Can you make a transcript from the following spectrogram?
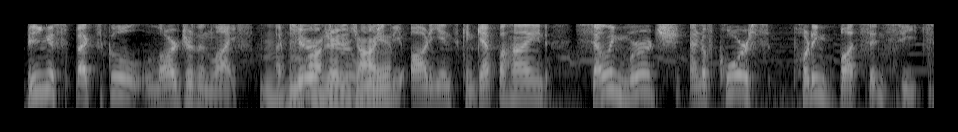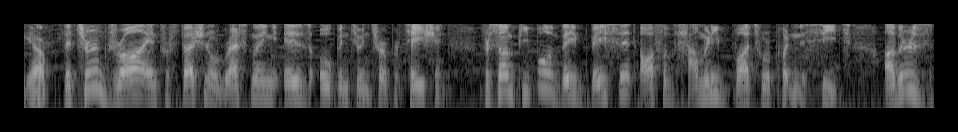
being a spectacle larger than life, mm-hmm. a character which the audience can get behind, selling merch, and of course, putting butts in seats. Yep. The term draw in professional wrestling is open to interpretation. For some people, they base it off of how many butts were put into seats. Others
